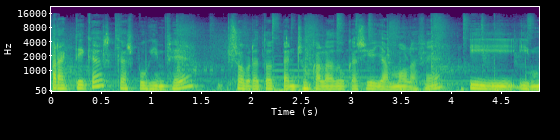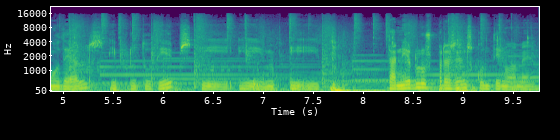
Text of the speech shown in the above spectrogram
pràctiques que es puguin fer, sobretot penso que a l'educació hi ha molt a fer, i, i models i prototips i, i, i tenir-los presents contínuament.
